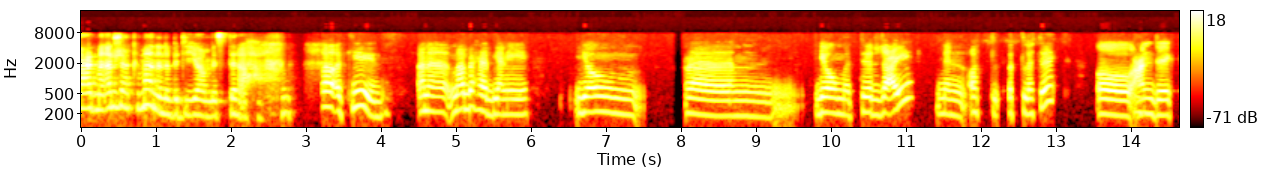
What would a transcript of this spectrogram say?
وبعد ما أرجع كمان أنا بدي يوم استراحة. آه أكيد. أنا ما بحب يعني يوم يوم ترجعي من عطلتك وعندك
